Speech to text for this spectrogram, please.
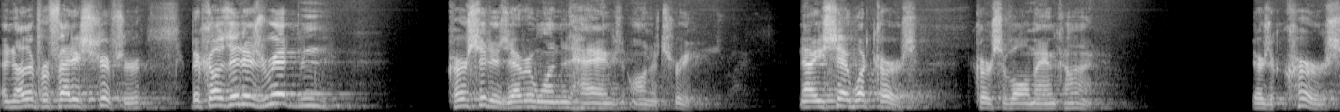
another prophetic scripture, because it is written, Cursed is everyone that hangs on a tree. Now, he said, What curse? Curse of all mankind. There's a curse,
